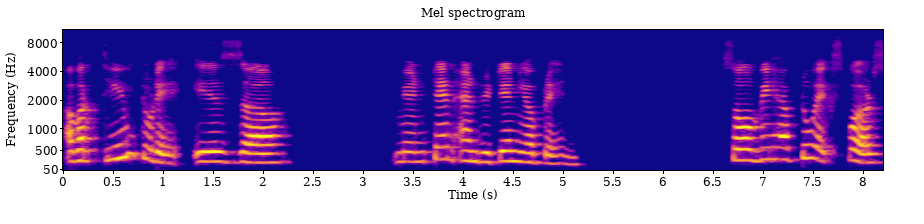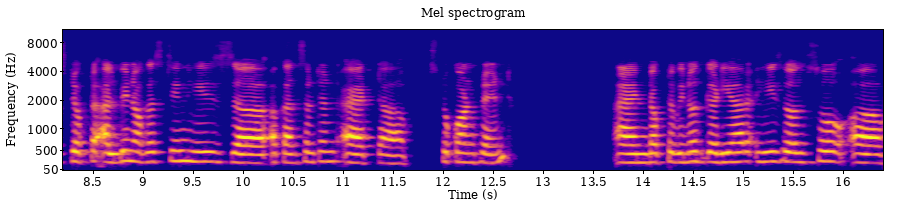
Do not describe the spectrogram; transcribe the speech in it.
our theme today is uh, maintain and retain your brain. So we have two experts, Dr. Albin Augustine, he is uh, a consultant at uh, Stoke-on-Trent, and Dr. Vinod Gadiyar, he is also uh,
